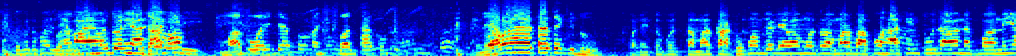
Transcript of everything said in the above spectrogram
કીધું કોઈ લેવા આવ્યો તો નહીં આજે વળી. મગ વળી જતો નહીં બંધ થાકો લેવા આયા તા તે કીધું. પણ એ તો પછી તમારે કાઠું કોમ છે લેવામાં તો અમારા બાપુ હાકીને તું જ આવે નહીં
